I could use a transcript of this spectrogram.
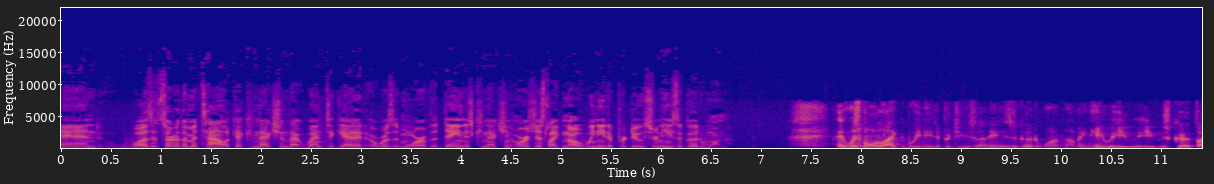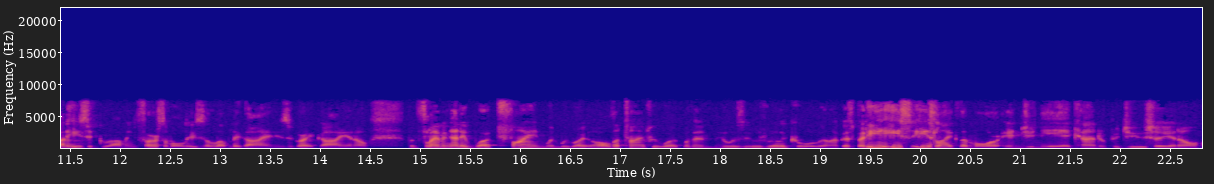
And was it sort of the Metallica connection that went to get it, or was it more of the Danish connection, or is just like, no, we need a producer and he's a good one? It was more like we need a producer and he's a good one. I mean, he he he was good, but he's a. I mean, first of all, he's a lovely guy. He's a great guy, you know. But Flemming and it worked fine when we worked. All the times we worked with him, it was it was really cool. You know, but he he's he's like the more engineer kind of producer, you know.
